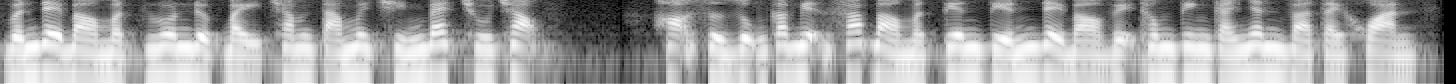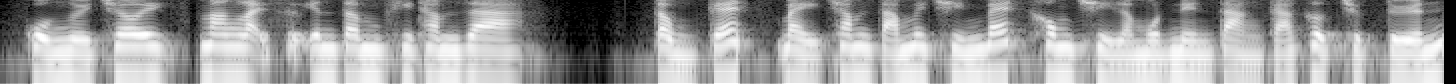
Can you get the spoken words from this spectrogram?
Vấn đề bảo mật luôn được 789bet chú trọng. Họ sử dụng các biện pháp bảo mật tiên tiến để bảo vệ thông tin cá nhân và tài khoản của người chơi, mang lại sự yên tâm khi tham gia. Tổng kết, 789bet không chỉ là một nền tảng cá cược trực tuyến,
